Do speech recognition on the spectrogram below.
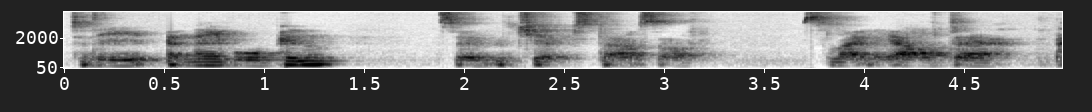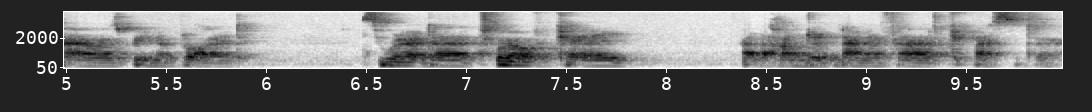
to the enable pin, so the chip starts off slightly after the power has been applied. So we'll add a 12k and 100 nanofarad capacitor.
